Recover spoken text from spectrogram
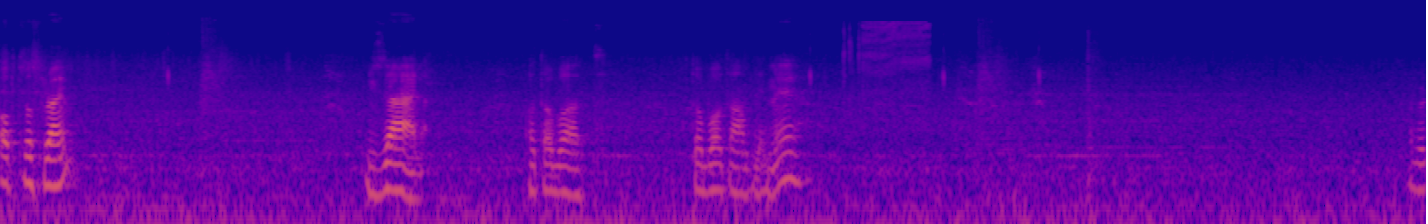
Optimus Prime. Güzel. Autobot. Autobot amblemi. Cyber,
